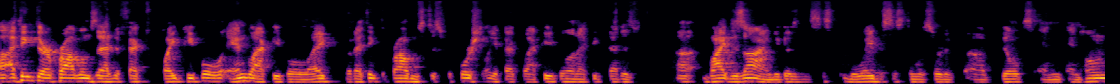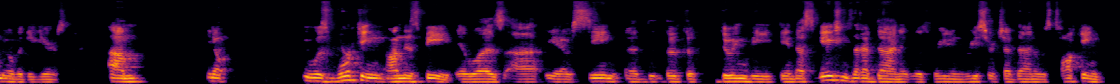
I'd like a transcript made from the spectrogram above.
Uh, I think there are problems that affect white people and black people alike, but I think the problems disproportionately affect black people, and I think that is uh, by design because the, system, the, way the system was sort of uh, built and, and honed over the years. Um, you know, was working on this beat. It was, uh, you know, seeing uh, the, the, doing the, the investigations that I've done. It was reading the research I've done. It was talking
